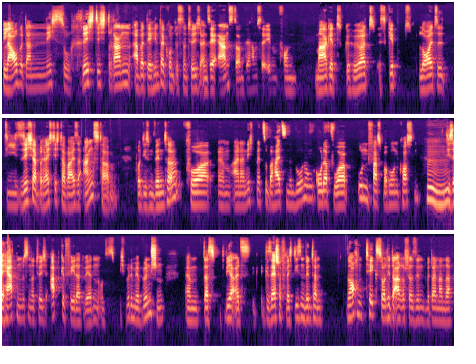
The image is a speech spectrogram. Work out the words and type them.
glaube dann nicht so richtig dran, aber der Hintergrund ist natürlich ein sehr ernster und wir haben es ja eben von Margit gehört, es gibt Leute, die sicher berechtigterweise Angst haben vor diesem Winter, vor ähm, einer nicht mehr zu beheizenden Wohnung oder vor unfassbar hohen Kosten. Mhm. Diese Härten müssen natürlich abgefedert werden und ich würde mir wünschen, ähm, dass wir als Gesellschaft vielleicht diesen Winter noch einen Tick solidarischer sind miteinander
